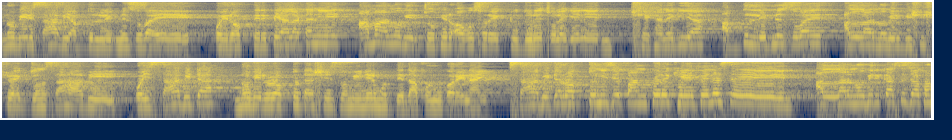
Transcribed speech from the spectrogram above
নবীর সাহাবি আব্দুল ইবনে জুবাইর ওই রক্তের পেয়ালাটা নিয়ে আমার নবীর চোখের অবসরে একটু দূরে চলে গেলেন। সেখানে গিয়া আব্দুল ইবনে জুবাইর আল্লাহর নবীর বিশিষ্ট একজন সাহাবী, ওই সাহাবীটা নবীর রক্তটা সে জমিনের মধ্যে দাফন করে নাই। সাহাবীটা রক্ত নিজে পান করে খেয়ে ফেলেছেন। আল্লাহর নবীর কাছে যখন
